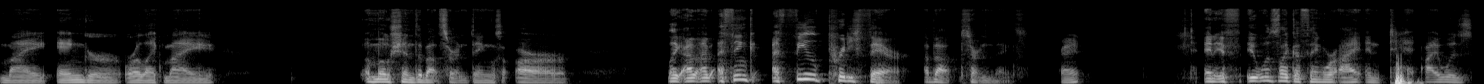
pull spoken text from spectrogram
my anger or like my emotions about certain things are like I I think I feel pretty fair about certain things, right? And if it was like a thing where I intent I was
